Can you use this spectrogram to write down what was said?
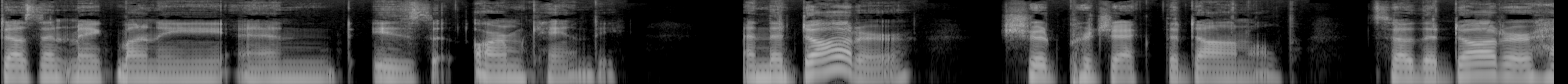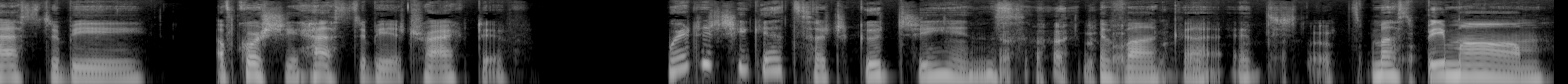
doesn't make money and is arm candy. And the daughter should project the Donald. So the daughter has to be, of course, she has to be attractive. Where did she get such good genes, Ivanka? It must be mom.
